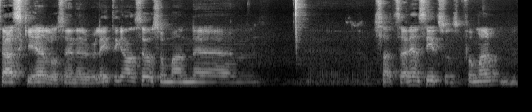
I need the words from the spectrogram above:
taskig heller. Sen är det väl lite grann så som man eh, satt sig i den sitsen så får man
